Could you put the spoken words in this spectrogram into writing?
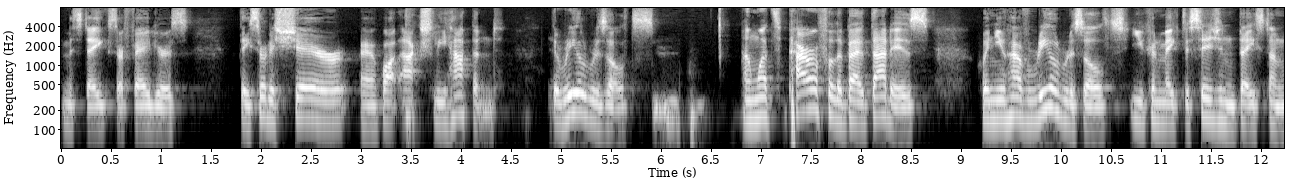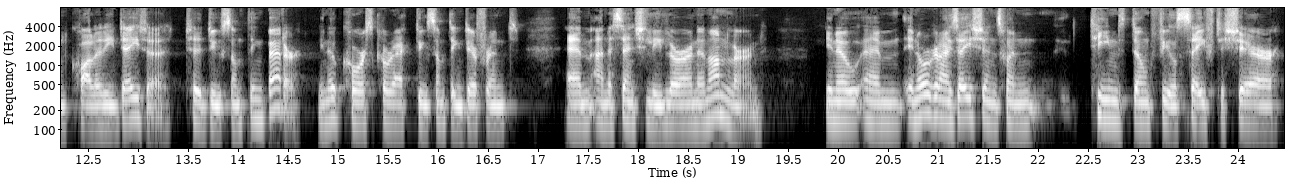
mistakes or failures. They sort of share uh, what actually happened, the real results. And what's powerful about that is when you have real results, you can make decision based on quality data to do something better. You know, course correct, do something different, um, and essentially learn and unlearn. You know, um, in organizations when teams don't feel safe to share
